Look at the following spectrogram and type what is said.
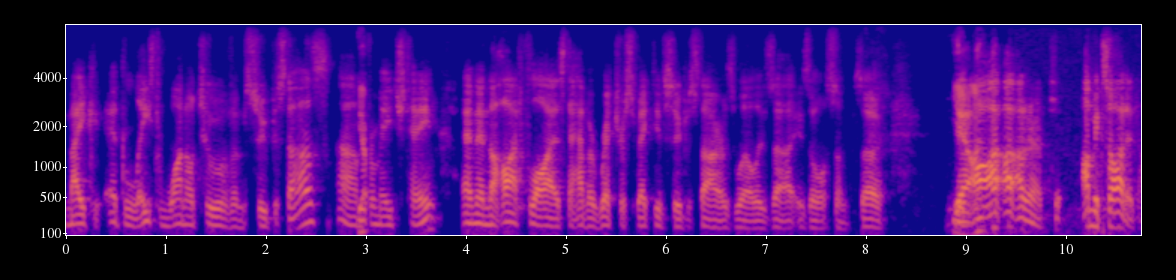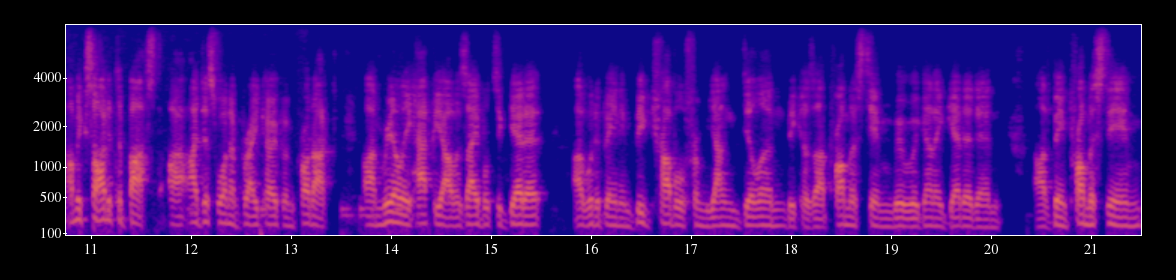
make at least one or two of them superstars um, yep. from each team, and then the high flyers to have a retrospective superstar as well is uh, is awesome. So. Yeah, yeah I, I, I, don't know. I'm excited. I'm excited to bust. I, I just want to break open product. I'm really happy I was able to get it. I would have been in big trouble from young Dylan because I promised him we were going to get it, and I've been promised him,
